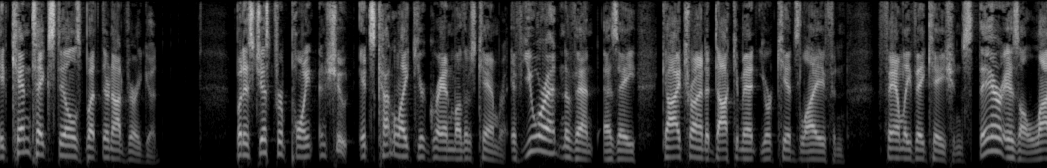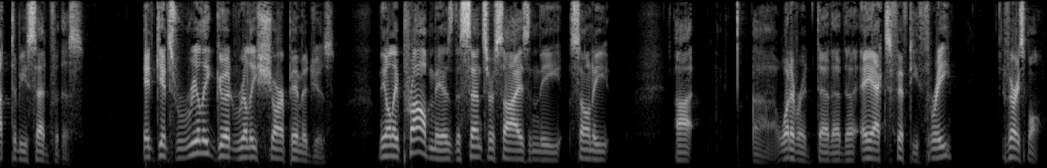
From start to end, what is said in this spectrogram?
It can take stills, but they're not very good. But it's just for point and shoot. It's kind of like your grandmother's camera. If you are at an event as a guy trying to document your kid's life and family vacations, there is a lot to be said for this. It gets really good, really sharp images. The only problem is the sensor size in the Sony, uh, uh, whatever the, the, the AX53 very small.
